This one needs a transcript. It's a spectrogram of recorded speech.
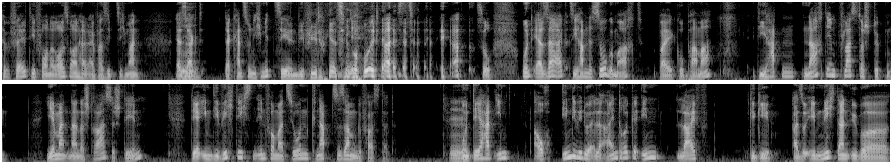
Feld, die vorne raus waren, halt einfach 70 Mann. Er mhm. sagt, da kannst du nicht mitzählen, wie viel du jetzt überholt hast. ja, so. Und er sagt, sie haben das so gemacht bei Groupama, die hatten nach den Pflasterstücken jemanden an der Straße stehen, der ihm die wichtigsten Informationen knapp zusammengefasst hat. Mhm. Und der hat ihm auch individuelle Eindrücke in live gegeben. Also eben nicht dann über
